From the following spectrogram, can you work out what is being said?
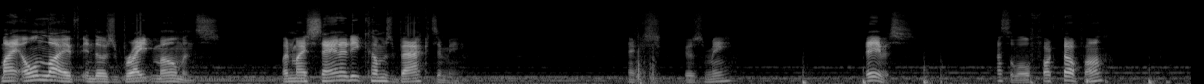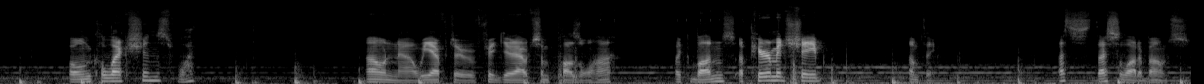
my own life in those bright moments. When my sanity comes back to me. Excuse me? Davis. That's a little fucked up, huh? Bone collections? What? Oh no, we have to figure out some puzzle, huh? Like buttons? A pyramid shape something. That's that's a lot of bones.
